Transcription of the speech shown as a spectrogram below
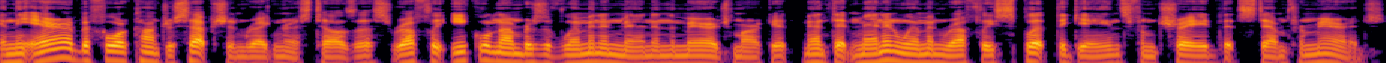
In the era before contraception, Regnerus tells us, roughly equal numbers of women and men in the marriage market meant that men and women roughly split the gains from trade that stem from marriage.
